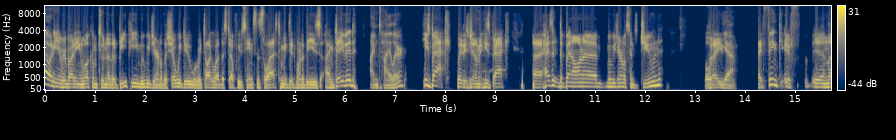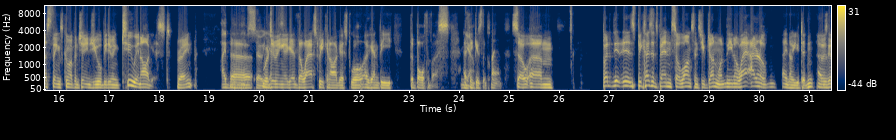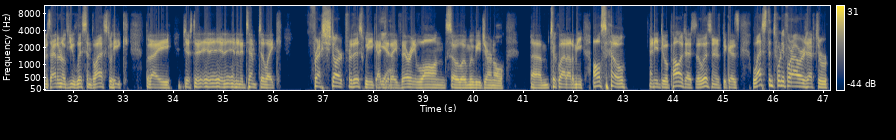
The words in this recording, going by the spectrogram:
Howdy, everybody, and welcome to another BP Movie Journal, the show we do where we talk about the stuff we've seen since the last time we did one of these. I'm David. I'm Tyler. He's back, ladies and gentlemen. He's back. Uh, hasn't been on a movie journal since June, But I yeah, I think if unless things come up and change, you will be doing two in August, right? I believe Uh, so. we're yes. doing again the last week in August will again be the both of us. I Yeah. think is the plan. So, um, but it is because it's been so long since you've done one. You know, la- I don't know. I know you didn't. I was going to say I don't know if you listened last week, but I just in, in, in an attempt to like fresh start for this week, I did a very long solo movie journal. Um, took a lot out of me. Also, I need to apologize to the listeners because less than 24 hours after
